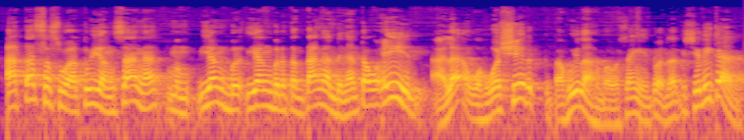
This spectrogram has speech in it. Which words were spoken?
atas sesuatu yang sangat yang ber, yang bertentangan dengan tauhid. Ala wa huwa syirk. Ketahuilah bahwasanya itu adalah kesyirikan.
